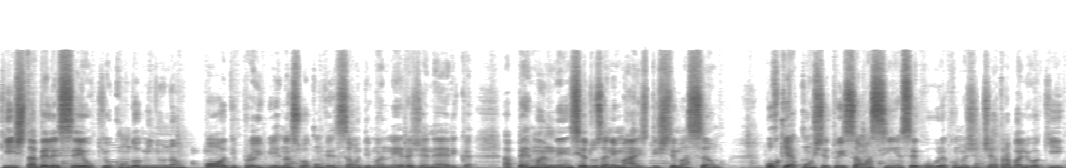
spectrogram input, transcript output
que estabeleceu que o condomínio não pode proibir na sua convenção de maneira genérica a permanência dos animais de estimação porque a Constituição assim assegura, como a gente já trabalhou aqui.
